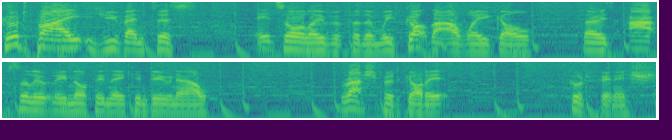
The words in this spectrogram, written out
Goodbye, Juventus. It's all over for them. We've got that away goal. There is absolutely nothing they can do now. Rashford got it. Good finish.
